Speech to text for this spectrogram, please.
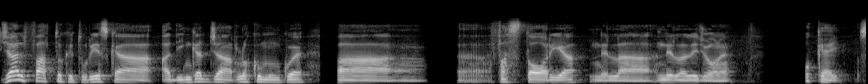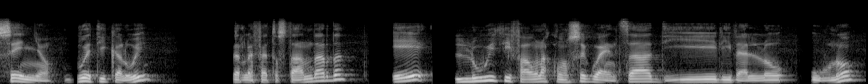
Già il fatto che tu riesca ad ingaggiarlo comunque fa, eh, fa storia nella, nella legione. Ok, segno due tick a lui per l'effetto standard e lui ti fa una conseguenza di livello 1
